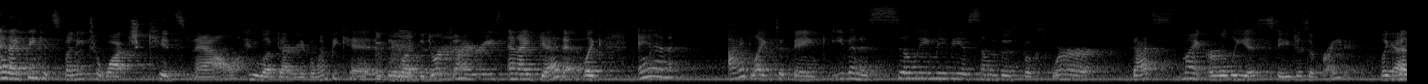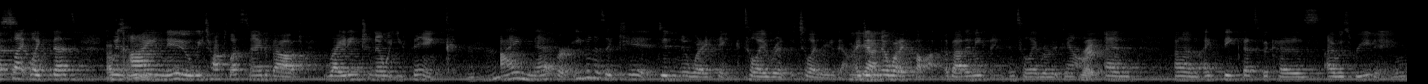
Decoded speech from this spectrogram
And I think it's funny to watch kids now who love Diary of a Wimpy Kid. They love the Dork Diaries, and I get it. Like, and I'd like to think, even as silly maybe as some of those books were, that's my earliest stages of writing. Like Yes. that's not like that's when I knew. We talked last night about writing to know what you think. Mm-hmm. I never, even as a kid, didn't know what I think till I read till I wrote it down. I didn't know what I thought about anything until I wrote it down. Right. And um, I think that's because I was reading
